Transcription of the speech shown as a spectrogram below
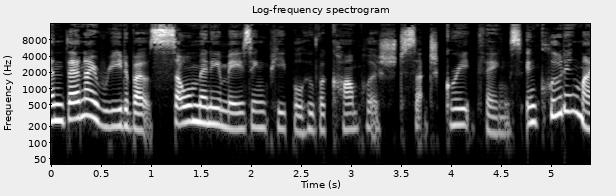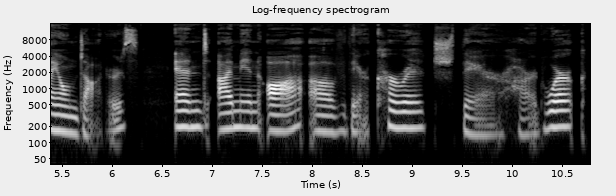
And then I read about so many amazing people who've accomplished such great things, including my own daughters. And I'm in awe of their courage, their hard work,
